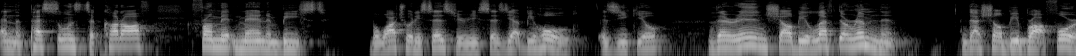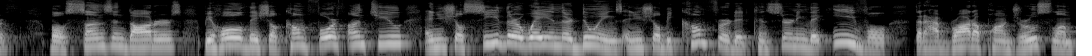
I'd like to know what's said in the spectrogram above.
and the pestilence to cut off from it man and beast. But watch what he says here. He says, Yet behold, Ezekiel, therein shall be left a remnant that shall be brought forth both sons and daughters. Behold, they shall come forth unto you, and you shall see their way in their doings, and you shall be comforted concerning the evil that I have brought upon Jerusalem,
